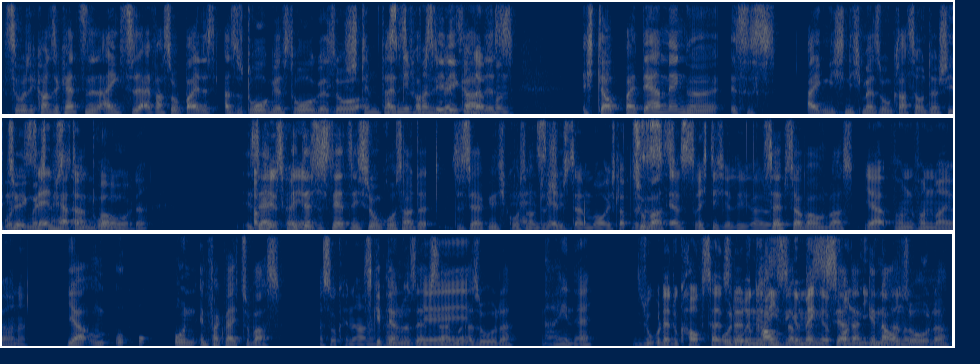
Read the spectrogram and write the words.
so die Konsequenzen sind eigentlich einfach so beides, also Droge ist Droge, so. Stimmt, was sind die Konsequenzen davon? Ich glaube, bei der Menge ist es eigentlich nicht mehr so ein krasser Unterschied zu irgendwelchen härteren Drogen. oder? Selbst, das die das nicht- ist jetzt nicht so ein großer Unterschied. Das ist ja nicht großer Äh, Unterschied. Selbstanbau, ich glaube, das Zu ist was? erst richtig illegal. Oder? Selbstanbau und was? ja, von, von Marihuana. Ja, und, und, und im Vergleich zu was? Achso, keine Ahnung. Es gibt ja nur Selbstanbau, Nee, also, oder? Nein, hä? Du, oder du kaufst halt Oder so eine kaufst, riesige Menge das ist ja von dann genau so, oder?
